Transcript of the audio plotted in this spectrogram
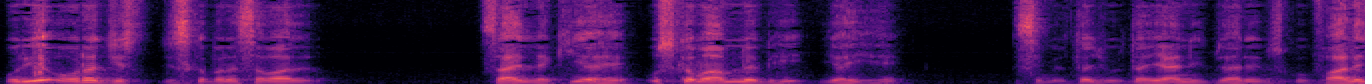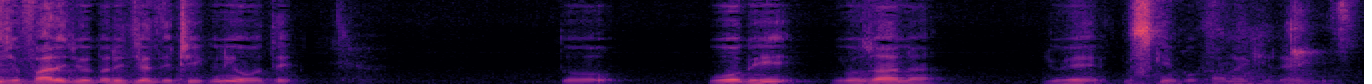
اور یہ عورت جس جس کا بنا سوال سائل نے کیا ہے، اس کا معاملہ بھی یہی ہے۔ اس سے ملتا جلتا ہے یعنی ظاہر اس کو فالج فالج بڑے جلدی ٹھیک نہیں ہوتے۔ تو وہ بھی روزانہ جو ہے مسکین کو کھانا کھلائے گی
